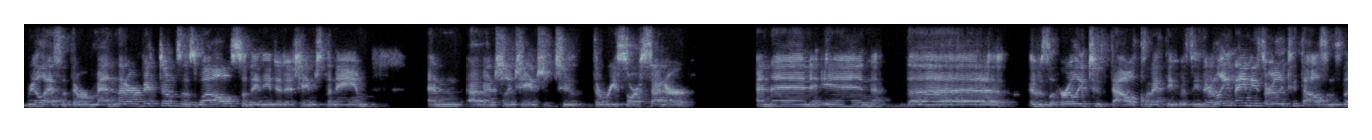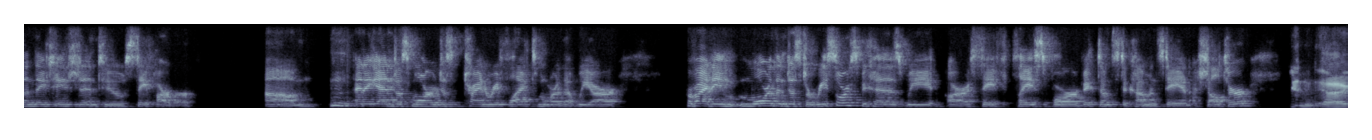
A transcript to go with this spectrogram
realized that there were men that are victims as well so they needed to change the name and eventually changed it to the resource center. And then in the it was early 2000 i think it was either late 90s early 2000s then they changed it into safe harbor. Um, and again just more just trying to reflect more that we are providing more than just a resource because we are a safe place for victims to come and stay in a shelter. And uh,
